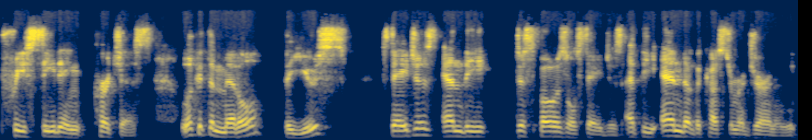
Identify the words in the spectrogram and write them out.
preceding purchase. Look at the middle the use stages and the disposal stages at the end of the customer journey.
